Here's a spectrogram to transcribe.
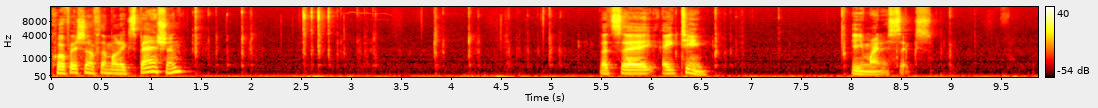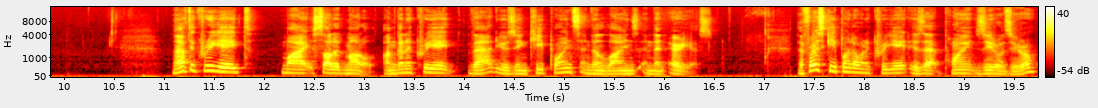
coefficient of thermal expansion. Let's say 18, E minus 6. Now I have to create my solid model. I'm going to create that using key points and then lines and then areas. The first key point I want to create is at 0.00.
